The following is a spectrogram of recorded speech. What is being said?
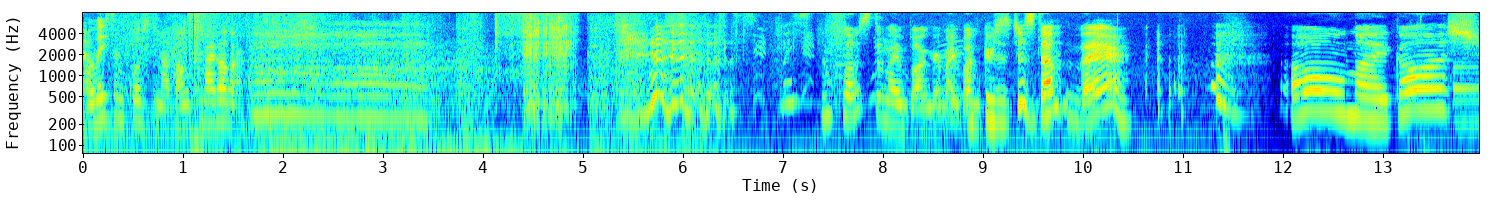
At least I'm close to my bunker. My bunker. I'm close to my bunker. My bunker's just up there. oh my gosh.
